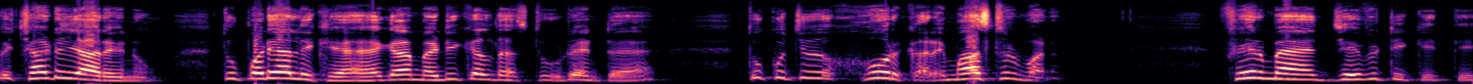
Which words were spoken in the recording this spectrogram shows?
ਵੀ ਛੱਡ ਯਾਰ ਇਹਨੂੰ, ਤੂੰ ਪੜ੍ਹਿਆ ਲਿਖਿਆ ਹੈਗਾ ਮੈਡੀਕਲ ਦਾ ਸਟੂਡੈਂਟ ਹੈ, ਤੂੰ ਕੁਝ ਹੋਰ ਕਰੇ ਮਾਸਟਰ ਬਣ। ਫਿਰ ਮੈਂ ਜੇਵੀਟੀ ਕੀਤੀ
